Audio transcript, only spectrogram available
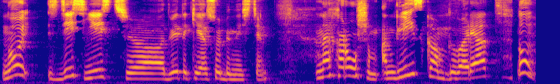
но здесь есть э, две такие особенности. На хорошем английском говорят ну,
